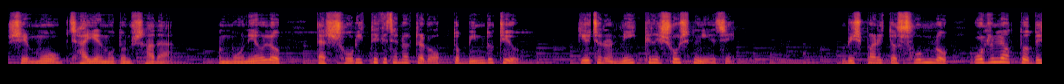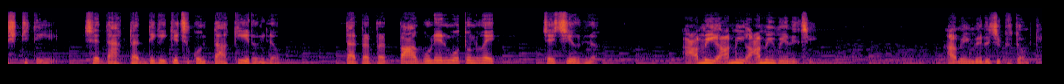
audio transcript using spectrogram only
সে মুখ ছাইয়ের মতন সাদা। মনে হলো তার শরীর থেকে যেন একটা রক্ত বিন্দুটিও কেউ যেন নিগ্রে শোষে নিয়েছে। বিস্ফারিত শূন্য উন্মত্ত দৃষ্টিতে সে ডাক্তার দিকে কিছুক্ষণ তাকিয়ে রইল। তারপর প্রায় পাগলের মতন হয়ে চেঁচিয়ে উঠল আমি আমি আমি মেরেছি আমি মেরেছি প্রীতমকে।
